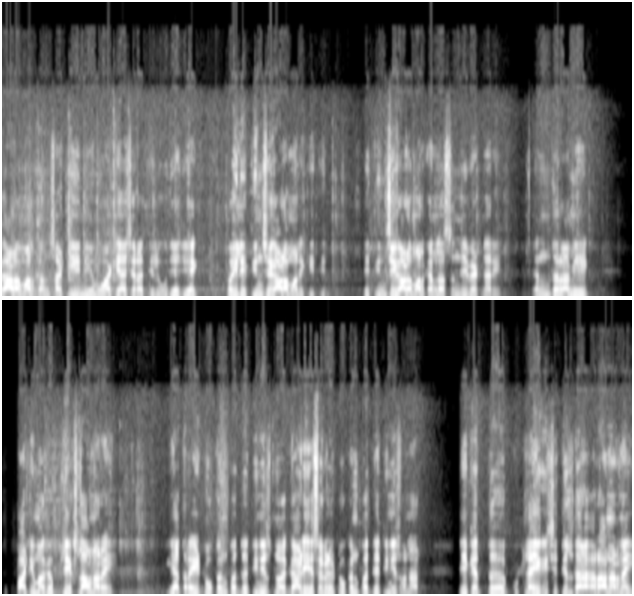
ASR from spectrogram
गाडा मालकांसाठी नियम अटी अशा राहतील. उद्या जे पहिले तीनशे गाडा मालक येतील. ते तीनशे गाडा मालकांना संधी भेटणार आहे. त्यानंतर आम्ही पाठीमागं फ्लेक्स लावणार आहे. यात्रा ही टोकन पद्धतीनेच गाडी हे सगळे टोकन पद्धतीनेच होणार. त्याच्यात अ, कुठलाही शिथिलता राहणार नाही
